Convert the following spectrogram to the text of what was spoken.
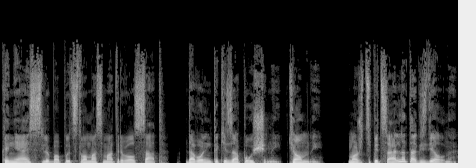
Князь с любопытством осматривал сад. Довольно-таки запущенный, темный. Может, специально так сделано,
